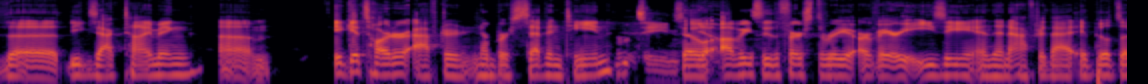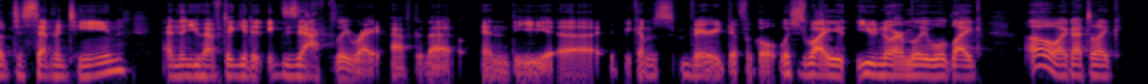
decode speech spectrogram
the the exact timing. Um, it gets harder after number 17 17. so yeah. obviously the first three are very easy, and then after that it builds up to seventeen, and then you have to get it exactly right after that, and the uh, it becomes very difficult. Which is why you, you normally will like, oh, I got to like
